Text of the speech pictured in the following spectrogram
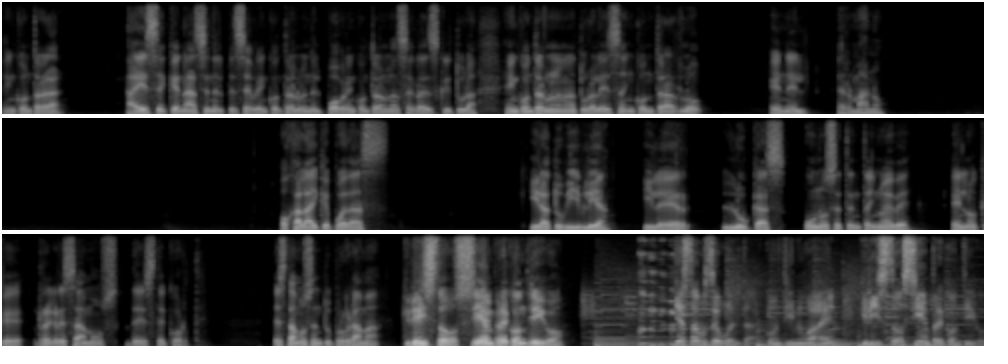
encontrará a ese que nace en el pesebre, encontrarlo en el pobre, encontrarlo en la Sagrada Escritura, encontrarlo en la naturaleza, encontrarlo en el hermano. Ojalá y que puedas ir a tu Biblia y leer Lucas 1.79 en lo que regresamos de este corte. Estamos en tu programa Cristo siempre contigo. Ya estamos de vuelta. Continúa en Cristo siempre contigo.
